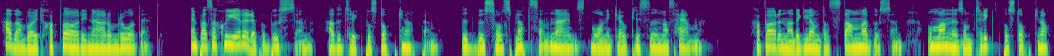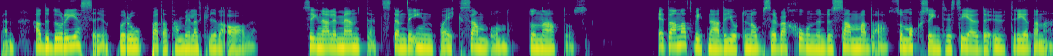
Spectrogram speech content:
hade han varit chaufför i närområdet. En passagerare på bussen hade tryckt på stoppknappen vid busshållplatsen närmst Monica och Kristinas hem. Chauffören hade glömt att stanna bussen och mannen som tryckt på stoppknappen hade då rest sig upp och ropat att han velat kliva av. Signalementet stämde in på ex-sambon, Donatos. Ett annat vittne hade gjort en observation under samma dag som också intresserade utredarna.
